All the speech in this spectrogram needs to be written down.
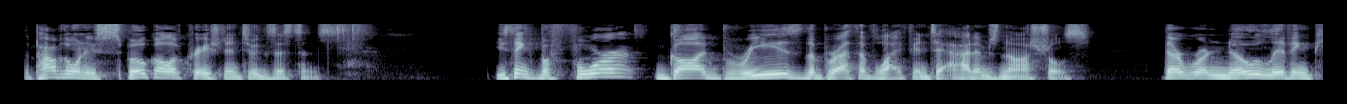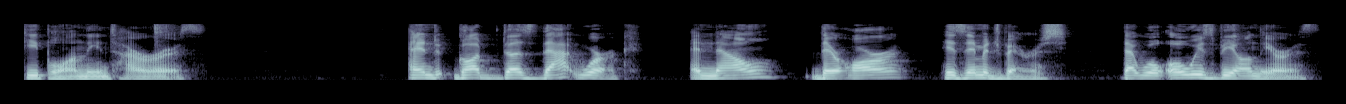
The power of the one who spoke all of creation into existence. You think before God breathed the breath of life into Adam's nostrils, there were no living people on the entire earth. And God does that work, and now there are his image bearers that will always be on the earth.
